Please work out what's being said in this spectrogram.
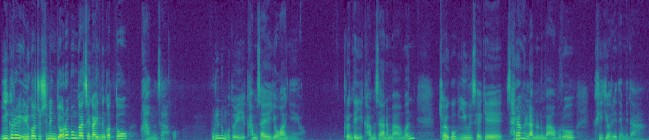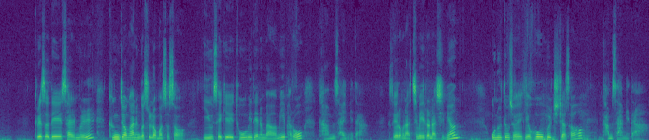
이 글을 읽어주시는 여러분과 제가 있는 것도 감사하고 우리는 모두 이 감사의 여왕이에요. 그런데 이 감사하는 마음은 결국 이웃에게 사랑을 나누는 마음으로 귀결이 됩니다. 그래서 내 삶을 긍정하는 것을 넘어서서 이웃에게 도움이 되는 마음이 바로 감사입니다. 그래서 여러분 아침에 일어나시면 오늘도 저에게 호흡을 주셔서 감사합니다.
